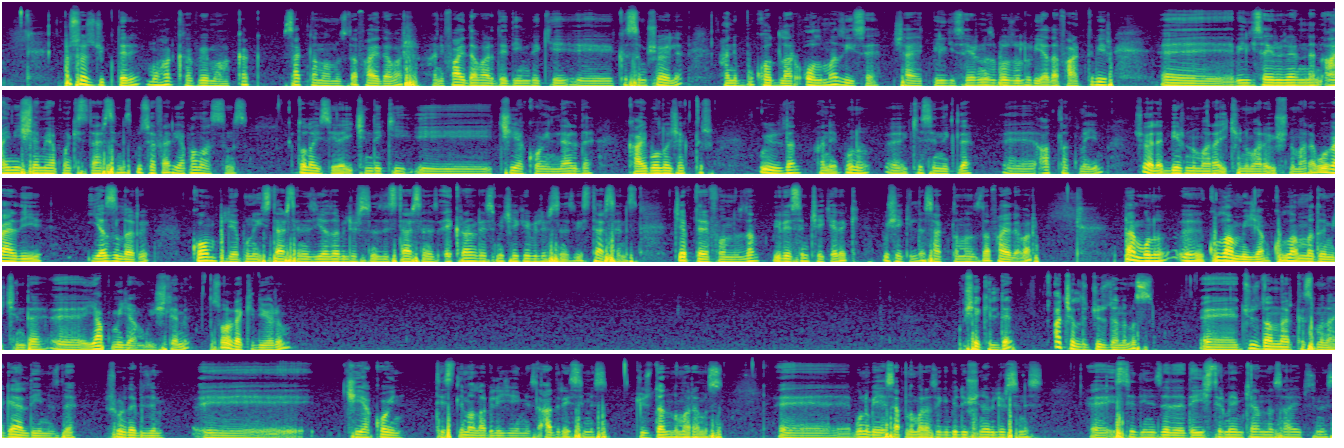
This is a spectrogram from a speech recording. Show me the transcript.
Bu sözcükleri muhakkak ve muhakkak saklamamızda fayda var. Hani fayda var dediğimdeki e, kısım şöyle. Hani bu kodlar olmaz ise şayet bilgisayarınız bozulur ya da farklı bir e, bilgisayar üzerinden aynı işlemi yapmak isterseniz bu sefer yapamazsınız. Dolayısıyla içindeki e, Chia coinler de kaybolacaktır. Bu yüzden hani bunu e, kesinlikle e, atlatmayın. Şöyle bir numara, iki numara, üç numara bu verdiği yazıları komple bunu isterseniz yazabilirsiniz, isterseniz ekran resmi çekebilirsiniz, isterseniz cep telefonunuzdan bir resim çekerek bu şekilde saklamanızda fayda var. Ben bunu e, kullanmayacağım. Kullanmadığım için de e, yapmayacağım bu işlemi. Sonraki diyorum. Bu şekilde açıldı cüzdanımız. E, cüzdanlar kısmına geldiğimizde Şurada bizim ee, Chia Coin teslim alabileceğimiz adresimiz, cüzdan numaramız. Ee, bunu bir hesap numarası gibi düşünebilirsiniz. Ee, istediğinizde de değiştirme imkanına sahipsiniz.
